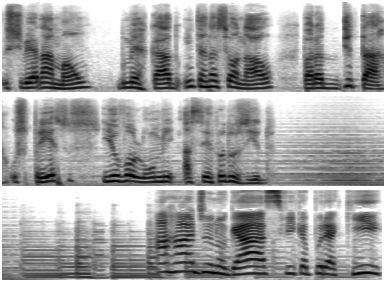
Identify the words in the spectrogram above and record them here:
estiver na mão do mercado internacional para ditar os preços e o volume a ser produzido. A Rádio no Gás fica por aqui.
